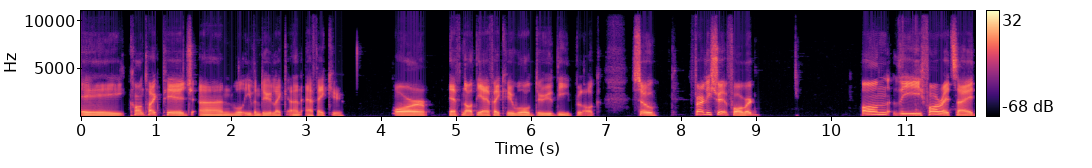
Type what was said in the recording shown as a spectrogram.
a contact page and we'll even do like an FAQ or if not the FAQ, we'll do the blog. So fairly straightforward. On the far right side,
